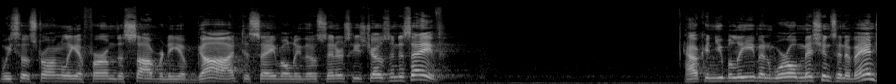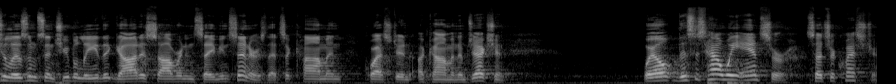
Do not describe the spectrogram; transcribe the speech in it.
we so strongly affirm the sovereignty of God to save only those sinners He's chosen to save. How can you believe in world missions and evangelism since you believe that God is sovereign in saving sinners? That's a common question, a common objection. Well, this is how we answer such a question.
